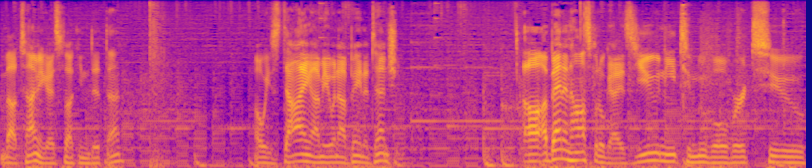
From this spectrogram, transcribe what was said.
About time you guys fucking did that. Oh, he's dying on me when I'm paying attention. Uh, abandoned hospital, guys. You need to move over to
